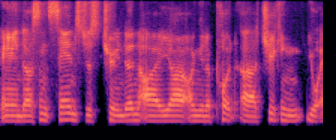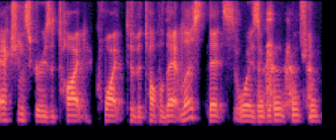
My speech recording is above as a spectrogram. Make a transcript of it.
And uh, since Sam's just tuned in, I uh, I'm going to put uh, checking your action screws are tight quite to the top of that list. That's always a good. um,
